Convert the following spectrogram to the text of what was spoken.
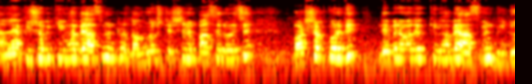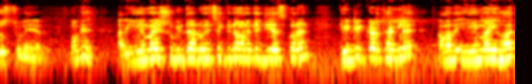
আর ল্যাপি শপে কীভাবে আসবেন দমদম স্টেশনের পাশে রয়েছে। হোয়াটসঅ্যাপ করে দিন, দেখবেন আমাদের কীভাবে আসবেন ভিডিওস চলে যাবে। ওকে আর ইএমআই সুবিধা রয়েছে কিনা অনেকে জিজ্ঞেস করেন। ক্রেডিট কার্ড থাকলে আমাদের ইএমআই হয়।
